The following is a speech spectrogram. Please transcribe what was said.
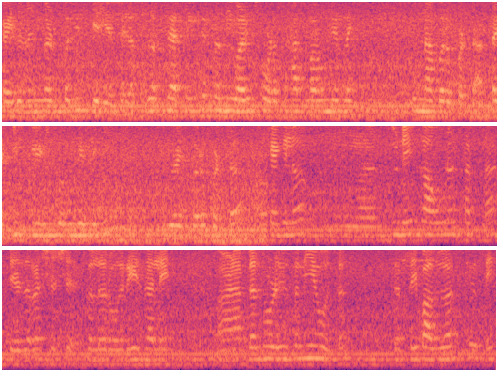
काही जणांनी गणपतीत केली असेल. आता दसऱ्यातील कसं दिवाळीत थोडासा हात मारून घेतला की पुन्हा बरं पडतं. आता डीप क्लिनिंग करून घेतली की दिवाळीत बरं पडतं. काय केलं? जुने गाऊन असतात ना ते जरा असे कलर वगैरे हे झाले. आणि आपल्याला थोड्या दिवसांनी हे होतं. तर ते बाजूलाच ठेवते.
